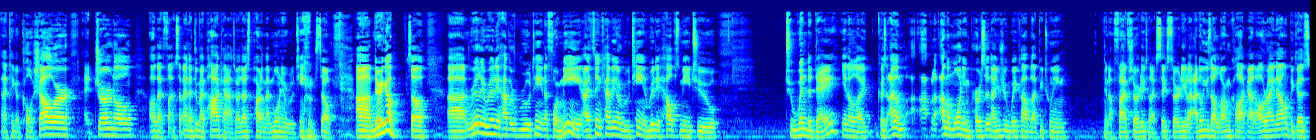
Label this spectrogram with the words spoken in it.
and I take a cold shower, I journal, all that fun stuff, and I do my podcast. Right, that's part of my morning routine. so, um, there you go. So, uh, really, really have a routine. For me, I think having a routine really helps me to to win the day. You know, like because I'm I'm a morning person. I usually wake up like between you know 5.30 to like 6.30 like i don't use an alarm clock at all right now because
